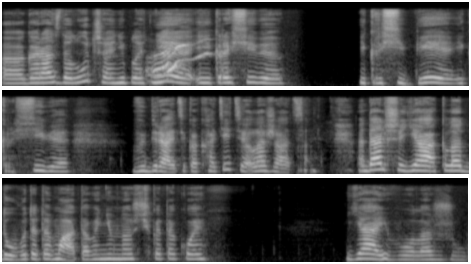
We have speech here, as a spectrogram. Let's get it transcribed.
э, гораздо лучше, они плотнее и красивее и красивее, и красивее. Выбирайте, как хотите, ложаться. А дальше я кладу, вот это матовый немножечко такой. Я его ложу.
